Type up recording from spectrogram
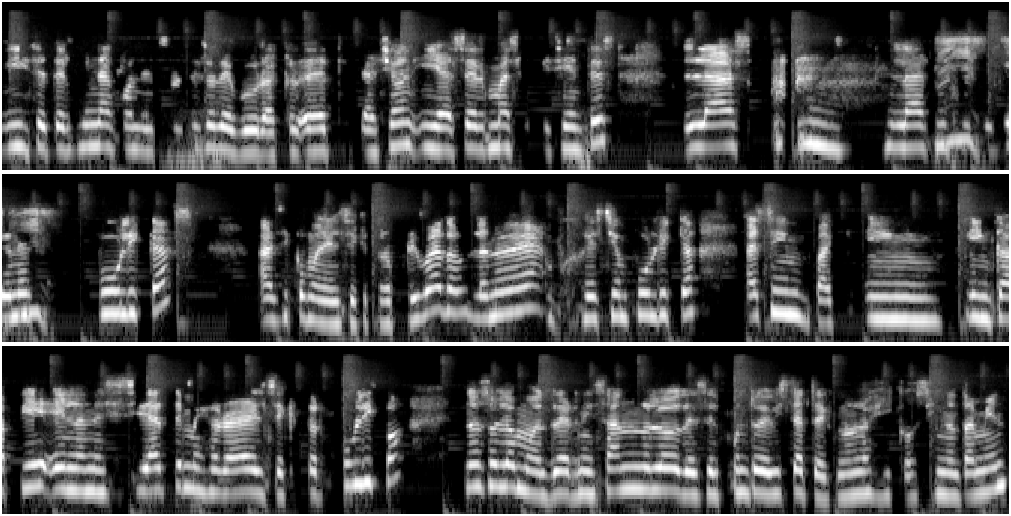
y se termina con el proceso de burocratización y hacer más eficientes las, las instituciones públicas, así como en el sector privado. La nueva gestión pública hace hincapié en la necesidad de mejorar el sector público, no solo modernizándolo desde el punto de vista tecnológico, sino también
